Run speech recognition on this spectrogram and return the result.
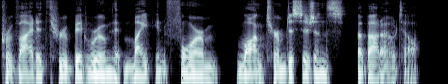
provided through Bidroom that might inform long term decisions about a hotel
